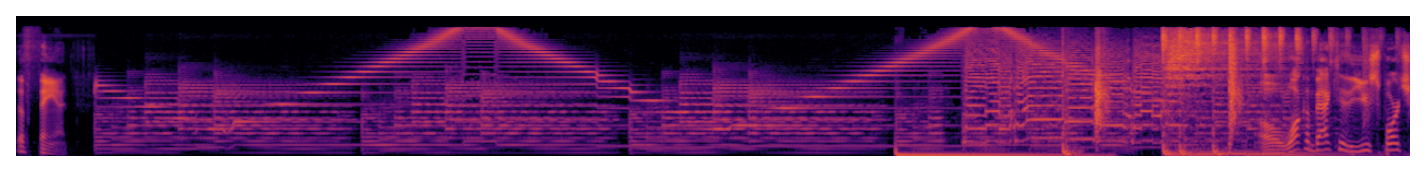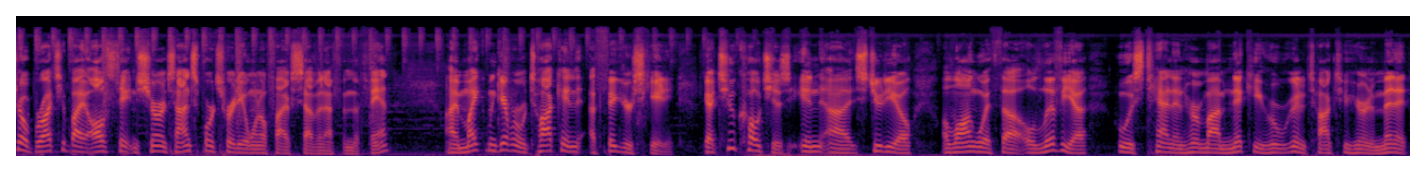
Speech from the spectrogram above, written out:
The Fan. Welcome back to the Youth Sports Show brought to you by Allstate Insurance on Sports Radio 1057 FM The Fan. I'm Mike McGivern. We're talking uh, figure skating. We've got two coaches in uh, studio, along with uh, Olivia, who is 10, and her mom, Nikki, who we're going to talk to here in a minute.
